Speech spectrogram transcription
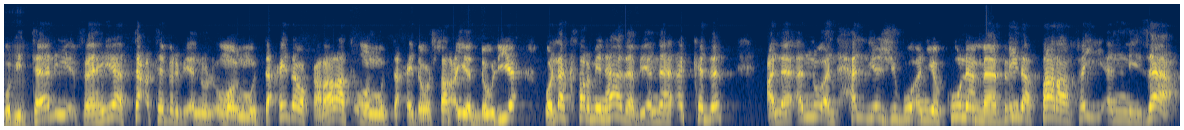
وبالتالي فهي تعتبر بأن الأمم المتحدة وقرارات الأمم المتحدة والشرعية الدولية والأكثر من هذا بأنها أكدت على انه الحل يجب أن يكون ما بين طرفي النزاع.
